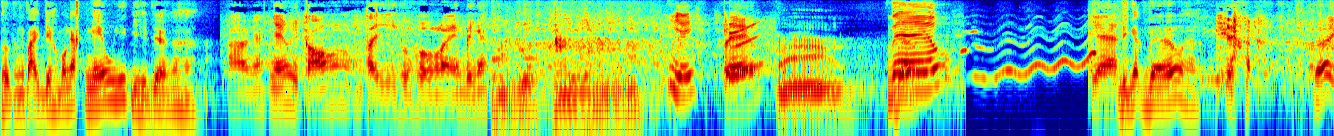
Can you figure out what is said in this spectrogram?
thường cân tay chứ không có ngắt ngéo giết gì hết trơn á hả à, ngắt nhéo thì có tại vì thường thường là em bị ngắt cái gì véo véo da bị ngắt véo hả Dạ. đấy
